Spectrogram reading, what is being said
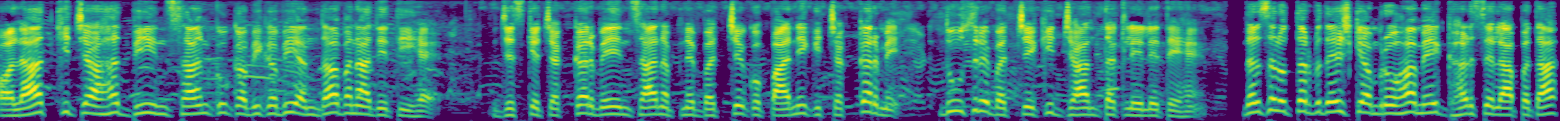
औलाद की चाहत भी इंसान को कभी कभी अंधा बना देती है, जिसके चक्कर में इंसान अपने बच्चे को पाने के चक्कर में दूसरे बच्चे की जान तक ले लेते हैं। दरअसल उत्तर प्रदेश के अमरोहा में घर से लापता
